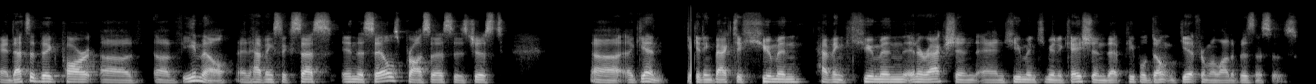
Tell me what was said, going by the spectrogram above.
And that's a big part of of email and having success in the sales process is just uh, again getting back to human having human interaction and human communication that people don't get from a lot of businesses.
